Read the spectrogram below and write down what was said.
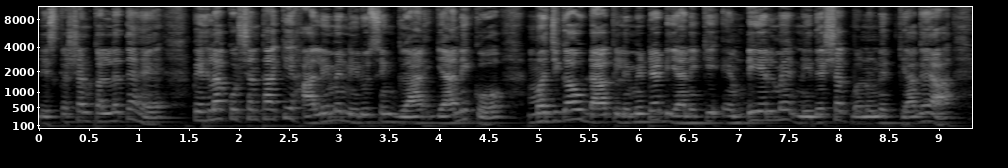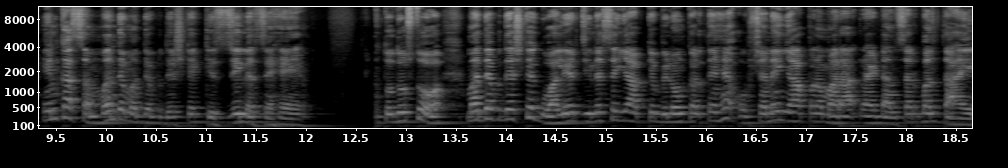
डिस्कशन कर लेते हैं। पहला क्वेश्चन था कि हाल ही में नीरू सिंह ज्ञानी को मजगांव डाक लिमिटेड यानी कि एमडीएल में निदेशक मनोनीत किया गया। इनका संबंध मध्य प्रदेश के किस ज़िले से है? तो दोस्तों, मध्य प्रदेश के ग्वालियर ज़िले से ये आपके बिलोंग करते हैं। ऑप्शन है, यहाँ पर हमारा राइट आंसर बनता है।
